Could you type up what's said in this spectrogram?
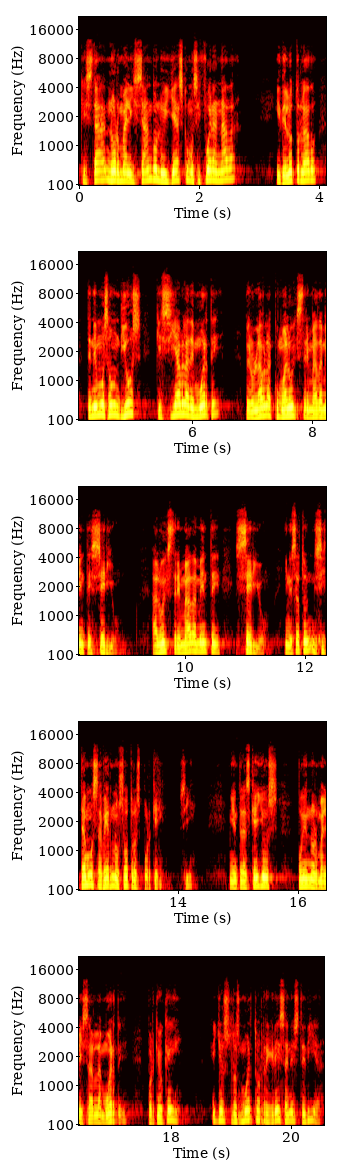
que está normalizándolo y ya es como si fuera nada. Y del otro lado tenemos a un Dios que sí habla de muerte, pero lo habla como algo extremadamente serio, algo extremadamente serio. Y necesitamos saber nosotros por qué. ¿sí? Mientras que ellos pueden normalizar la muerte, porque, ok, ellos, los muertos, regresan este día.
